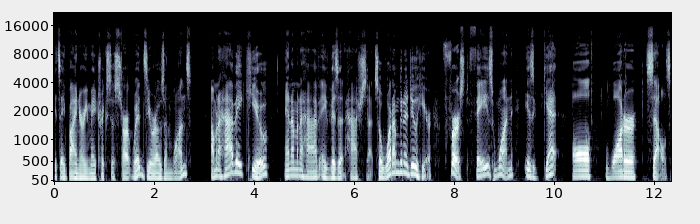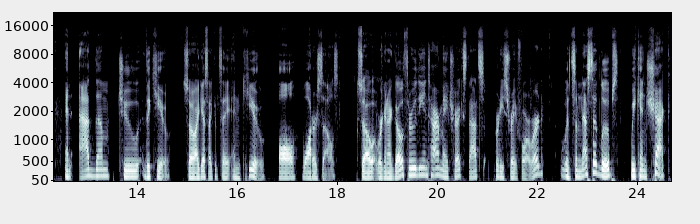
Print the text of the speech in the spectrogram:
It's a binary matrix to start with, zeros and ones. I'm going to have a queue and I'm going to have a visit hash set. So what I'm going to do here, first, phase one is get all water cells and add them to the queue. So I guess I could say enqueue all water cells. So we're going to go through the entire matrix. That's pretty straightforward with some nested loops, we can check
